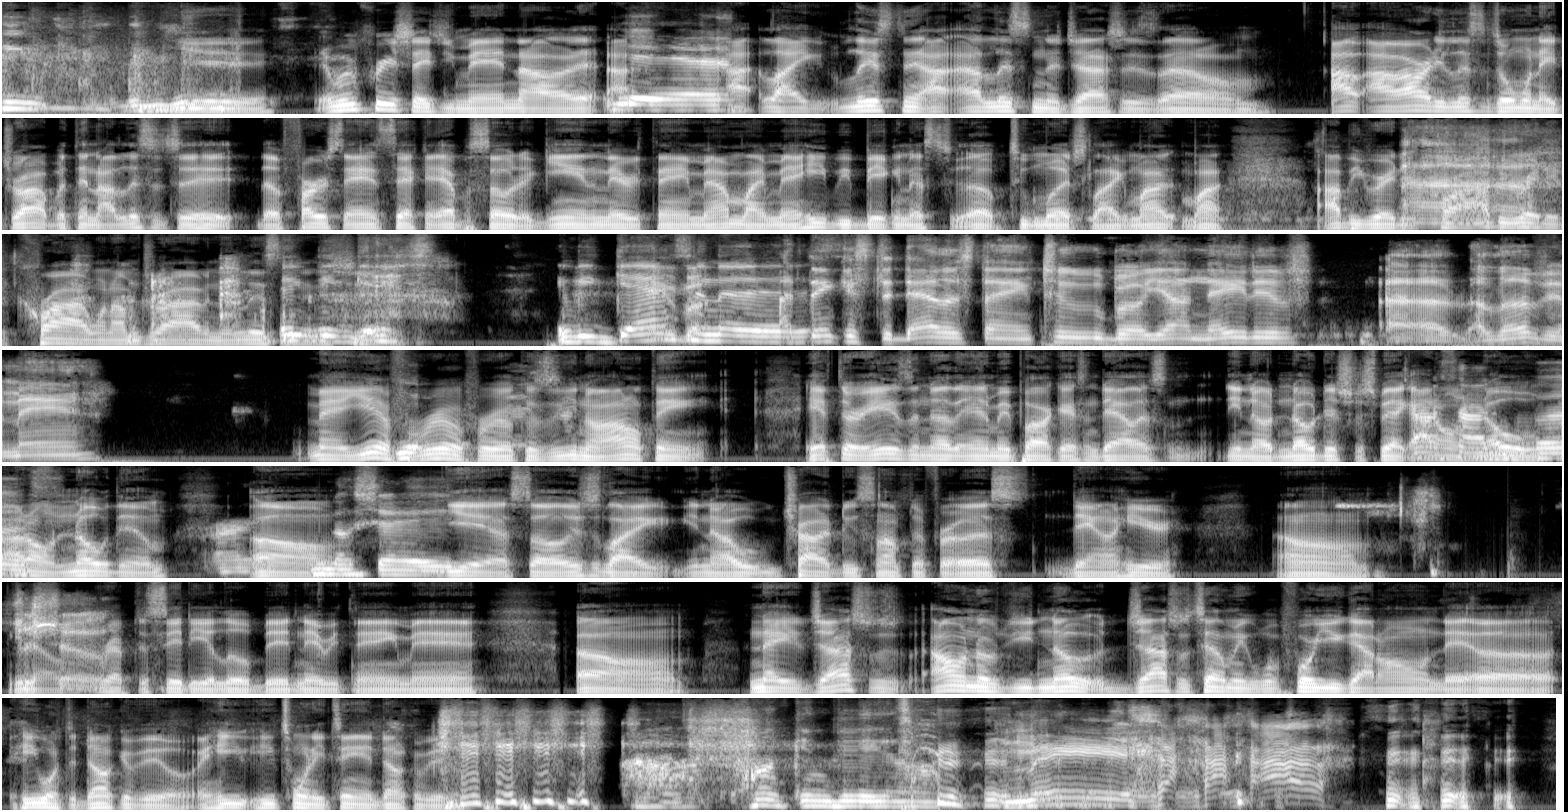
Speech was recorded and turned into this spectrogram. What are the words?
Yeah, we appreciate you, man. No, I, yeah. I, like listening. I, I listened to Josh's. Um, I, I already listened to him when they dropped, but then I listened to the first and second episode again and everything. Man, I'm like, man, he be bigging us up too much. Like my my, I'll be ready to cry. I'll be ready to cry when I'm driving and listening It to be shit. gas. It be gassing bro, us. I think it's the Dallas thing too, bro. Y'all native. I, I love it, man. Man, yeah, for real, for real. Because you know, I don't think if there is another anime podcast in Dallas, you know, no disrespect, I don't know. I don't know them. Right. um, no shade. Yeah, so it's like you know, we try to do something for us down here. Um, you For know, sure. rep the city a little bit and everything, man. Um, Nate, Josh was. I don't know if you know. Josh was telling me before you got on that uh he went to Duncanville and he he 2010 Duncanville. Ah, Pumpkinville. man.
